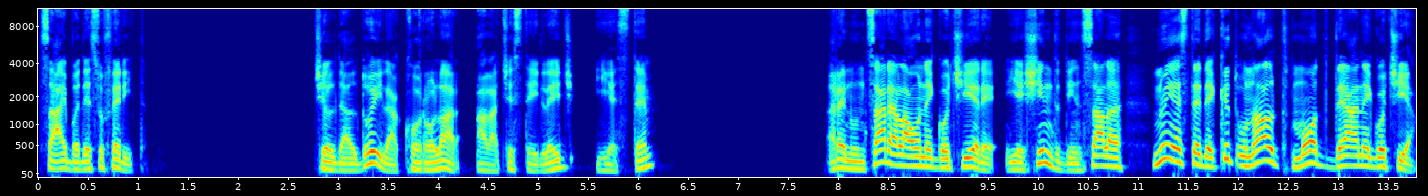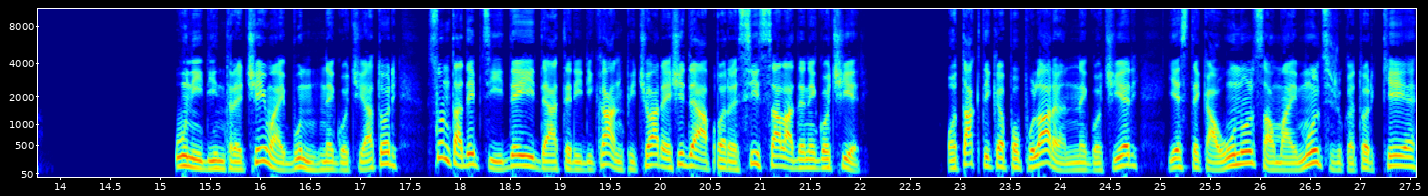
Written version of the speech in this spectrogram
să aibă de suferit. Cel de-al doilea corolar al acestei legi este Renunțarea la o negociere ieșind din sală nu este decât un alt mod de a negocia. Unii dintre cei mai buni negociatori sunt adepții ideii de a te ridica în picioare și de a părăsi sala de negocieri. O tactică populară în negocieri este ca unul sau mai mulți jucători cheie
